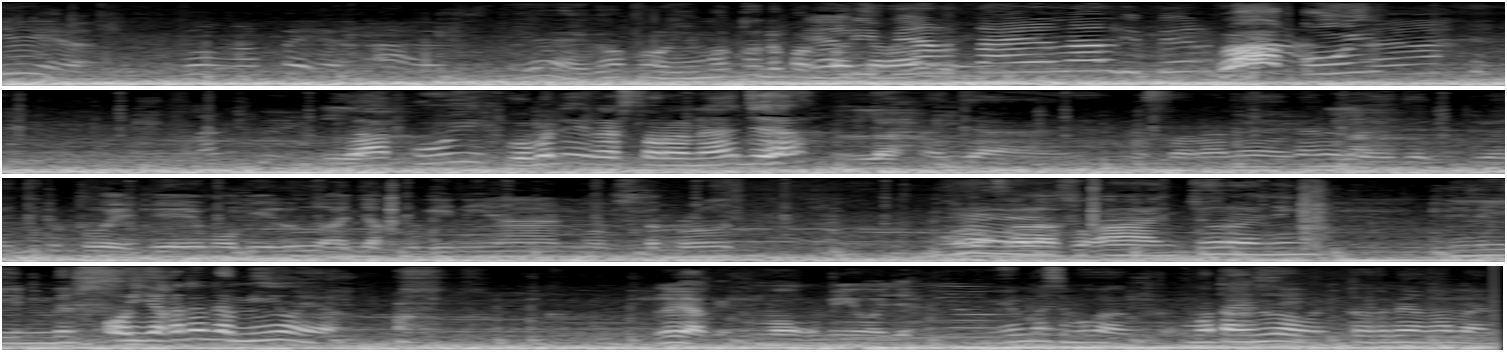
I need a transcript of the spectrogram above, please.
Iya ya. Gua ngapa ya? Ah. Iya ya, gua kalau imut tuh depan Ya pacar liberta aja. ya lah, liberta. Lakuy. Ah. Lakuy. Gue mah di restoran aja. Lah, Aja, restorannya kan udah jadi udah jadi tuh Ege mobil lu ajak beginian Monster Road. Kalau nggak langsung hancur anjing dilindes. Oh iya kan ada Mio ya? Lu yakin mau ke Mio aja? Mio masih buka. Mau tanya dulu tutupnya kapan?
